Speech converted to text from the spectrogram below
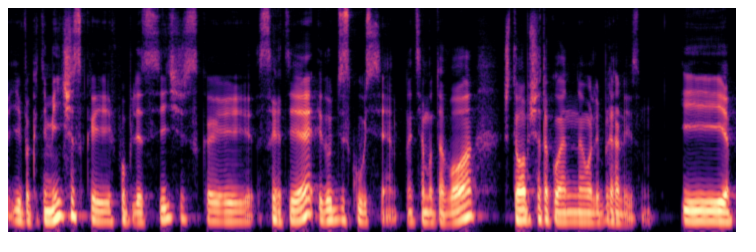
и в академической, и в публицистической среде идут дискуссии на тему того, что вообще такое неолиберализм. И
